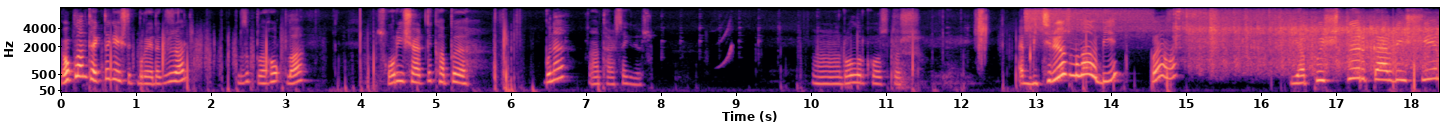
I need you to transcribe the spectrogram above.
Yok lan tekte geçtik buraya da güzel. Zıpla hopla. Soru işaretli kapı. Bu ne? Aa, terse gidiyorsun. Aa, roller coaster. E, bitiriyoruz mu lan bir? Bu ne? Yapıştır kardeşim.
